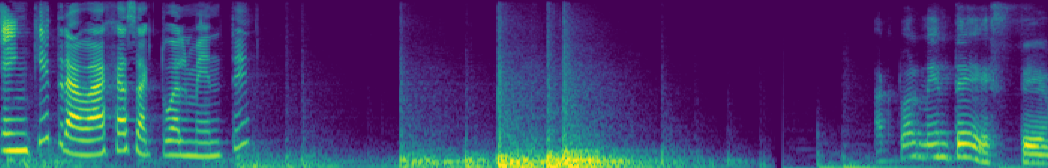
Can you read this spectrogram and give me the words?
¿En qué trabajas actualmente? Actualmente este,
